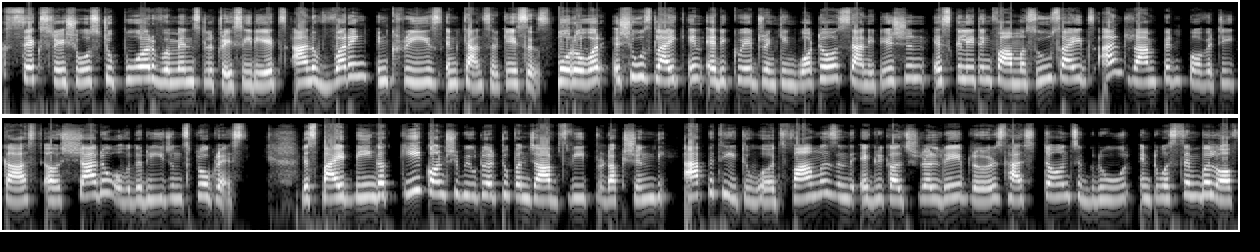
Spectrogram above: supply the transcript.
sex ratios to poor women's literacy rates and a worrying increase in cancer cases. Moreover, issues like inadequate drinking water, sanitation, escalating farmer suicides and rampant poverty cast a shadow over the region's progress. Despite being a key contributor to Punjab's wheat production, the apathy towards farmers and the agricultural labourers has turned Sangrur into a symbol of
